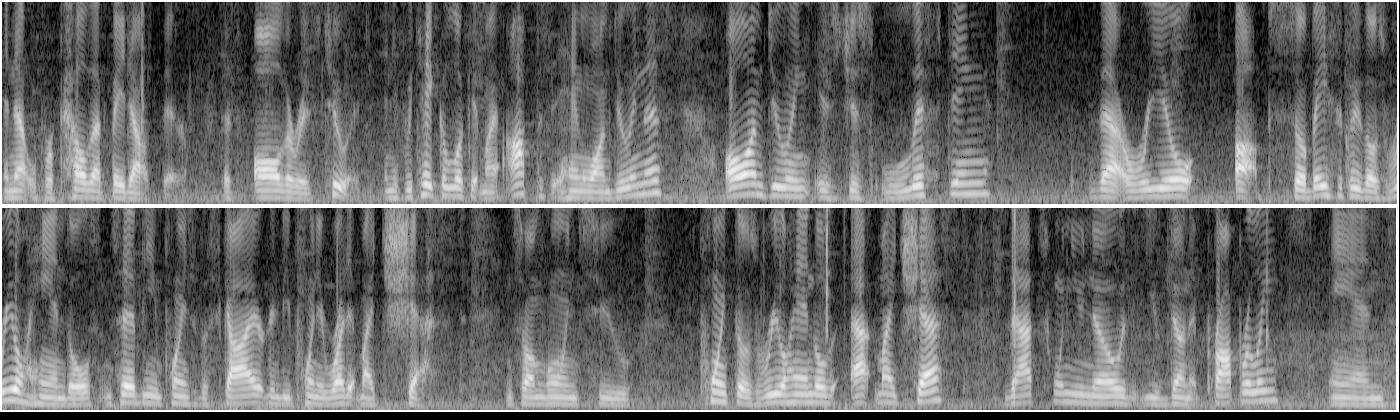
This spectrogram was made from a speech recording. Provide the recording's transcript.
and that will propel that bait out there. That's all there is to it. And if we take a look at my opposite hand while I'm doing this, all I'm doing is just lifting that reel up. So basically those reel handles, instead of being pointed to the sky, are gonna be pointed right at my chest. And so I'm going to point those reel handles at my chest. That's when you know that you've done it properly. And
